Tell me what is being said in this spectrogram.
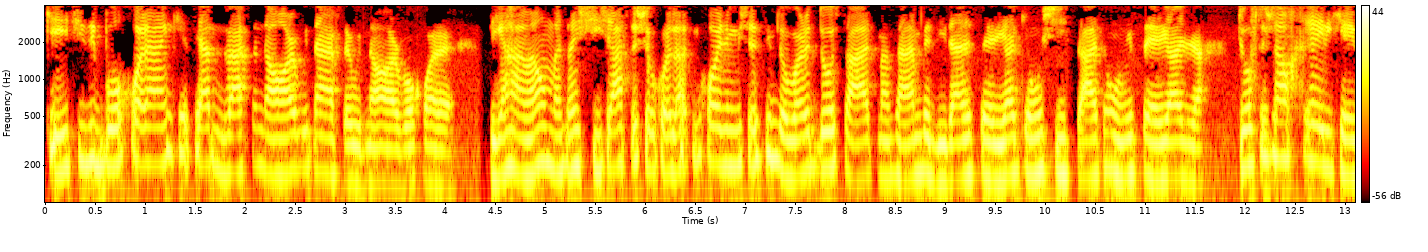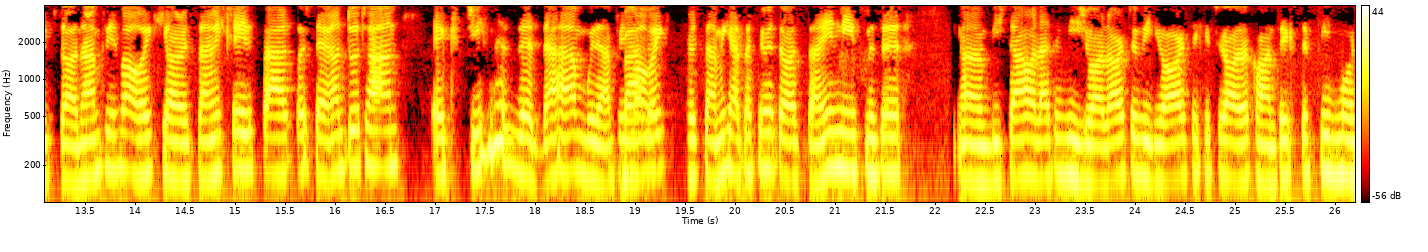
که یه چیزی بخورن. کسی هم وقت نهار بود نرفته بود نهار بخوره. دیگه همه هم مثلا 6 هفته شکلات میخوردیم میشستیم دوباره دو ساعت مثلا به دیدن سریال که اون 6 ساعت اون رو سریال دیدن جفتشون هم خیلی کیف دادم فیلم آقای کیارستمی خیلی فرق داشت. دقیقا دو تا هم extreme ضد هم بودن. فیلم بله. آقای کیارستمی که اصلا فیلم داستانی نیست مثل بیشتر حالت visual art و video art که توی حالا context فیلم و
